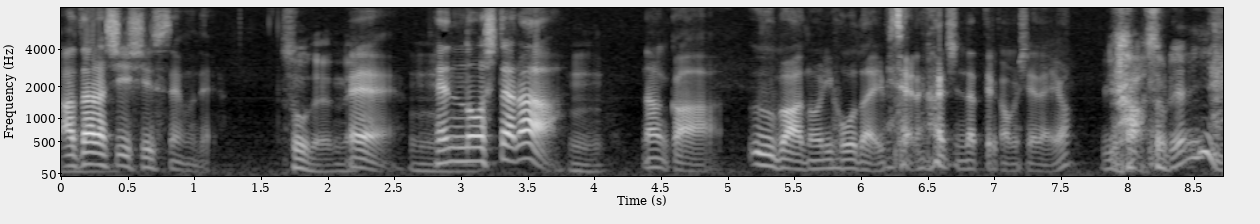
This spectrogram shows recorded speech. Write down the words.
新しいシステムで。そうだよね、ええ、うん、返納したら、うん、なんかウーバー乗り放題みたいな感じになってるかもしれないよ。いやそりゃいいよね。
